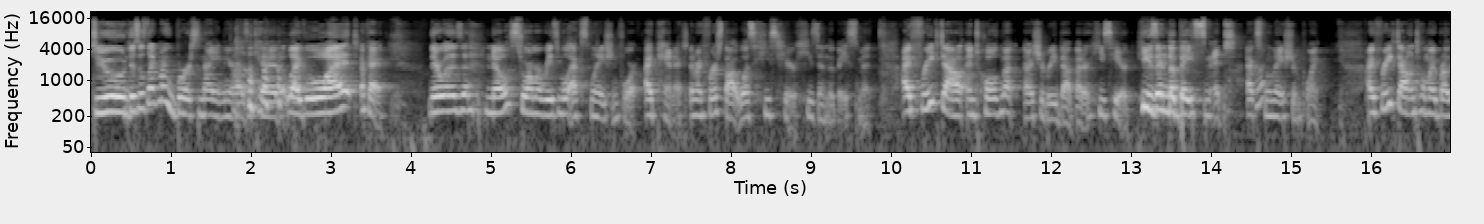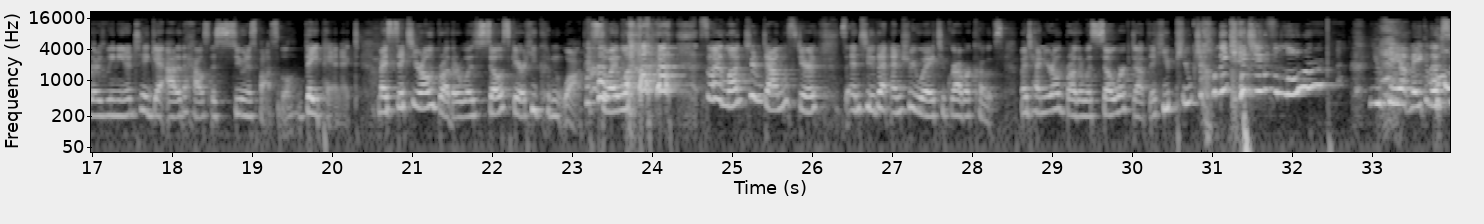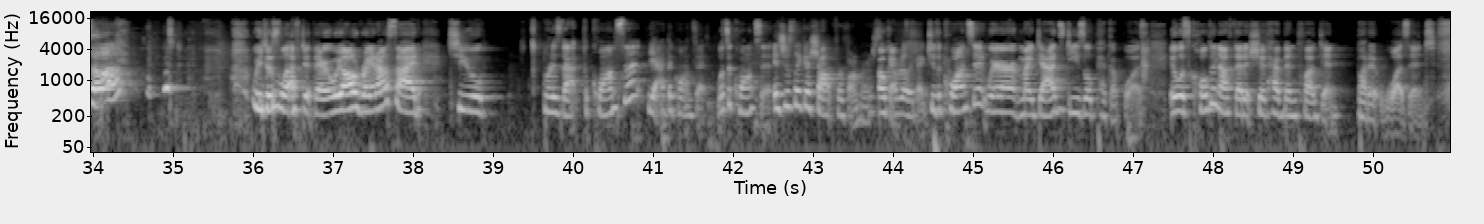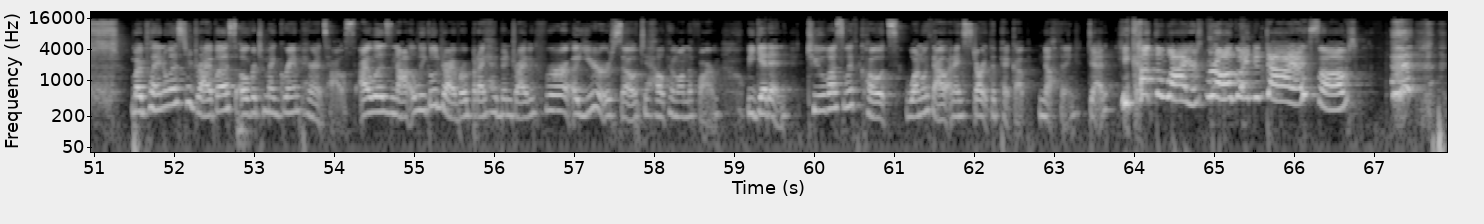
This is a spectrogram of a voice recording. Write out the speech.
Dude, this was like my worst nightmare as a kid. like, what? Okay. There was no storm or reasonable explanation for it. I panicked, and my first thought was, he's here. He's in the basement. I freaked out and told my. I should read that better. He's here. He's in the basement! Exclamation point. I freaked out and told my brothers we needed to get out of the house as soon as possible. They panicked. My six-year-old brother was so scared he couldn't walk, so I so I lugged him down the stairs and to the entryway to grab our coats. My ten-year-old brother was so worked up that he puked on the kitchen floor. You can't make this oh, up. we just left it there. We all ran outside to what is that? The Quonset? Yeah, the Quonset. What's a Quonset? It's just like a shop for farmers. Okay. A really big. To the Quonset where my dad's diesel pickup was. It was cold enough that it should have been plugged in, but it wasn't. My plan was to drive us over to my grandparents' house. I was not a legal driver, but I had been driving for a year or so to help him on the farm. We get in, two of us with coats, one without, and I start the pickup. Nothing. Dead. He cut the wires. We're all going to die, I sobbed.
